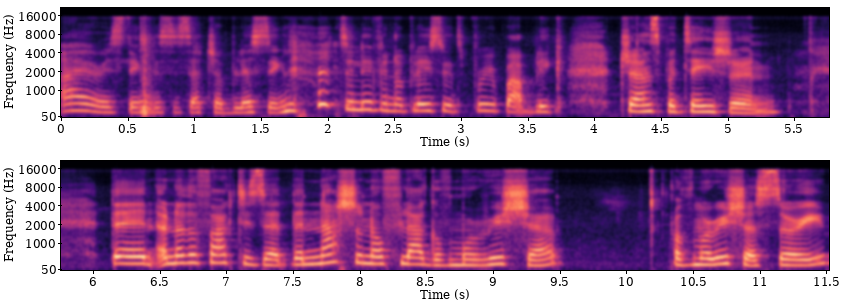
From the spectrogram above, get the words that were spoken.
I always think this is such a blessing to live in a place with free public transportation. Then another fact is that the national flag of Mauritius of Mauritius, sorry,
